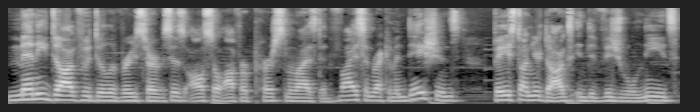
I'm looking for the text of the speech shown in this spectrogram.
Many dog food delivery services also offer personalized advice and recommendations based on your dog's individual needs,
